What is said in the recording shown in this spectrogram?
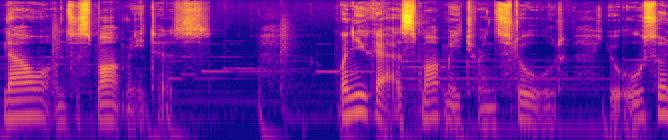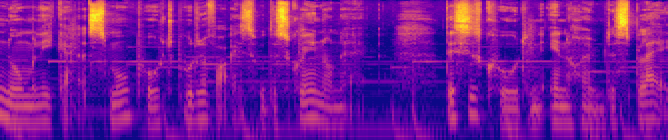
Now onto smart meters. When you get a smart meter installed, you'll also normally get a small portable device with a screen on it. This is called an in-home display.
